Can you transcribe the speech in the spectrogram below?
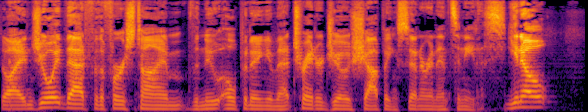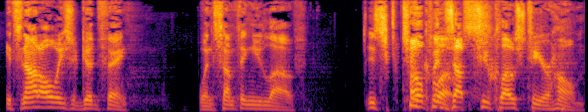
So I enjoyed that for the first time, the new opening in that Trader Joe's shopping center in Encinitas. You know, it's not always a good thing when something you love It's too opens close. up too close to your home.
